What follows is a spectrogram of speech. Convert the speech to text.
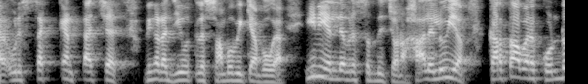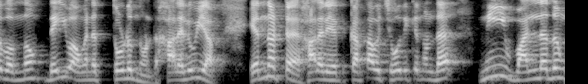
തയ്യാറായാൽ ഒരു സെക്കൻഡ് ടച്ച് നിങ്ങളുടെ ജീവിതത്തിൽ സംഭവിക്കാൻ പോവുക ഇനി എല്ലാവരും ശ്രദ്ധിച്ചോണം. ഹാലലൂയ കർത്താവ് അവനെ കൊണ്ടുവന്നു. ദൈവം അവനെ തൊടുന്നുണ്ട്. ഹാലലൂയ എന്നിട്ട് ഹാലലിയ കർത്താവ് ചോദിക്കുന്നുണ്ട് നീ വല്ലതും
